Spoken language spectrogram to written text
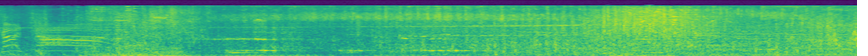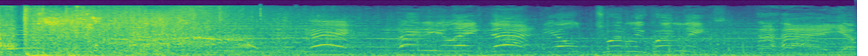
Hey, how do you like that? The old twiddly-widdlies? you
